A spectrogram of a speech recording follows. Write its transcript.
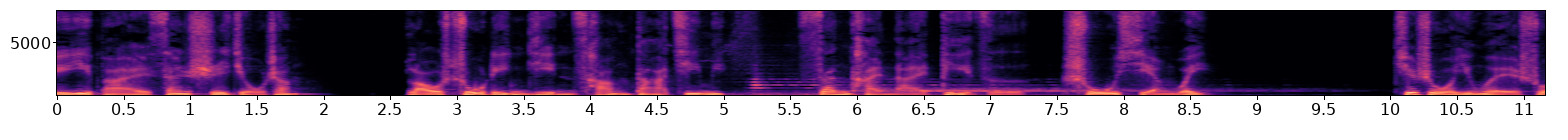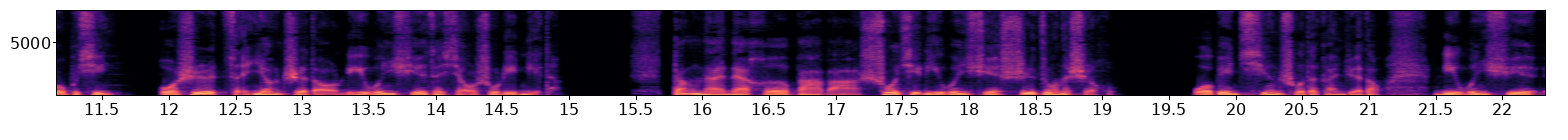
第一百三十九章：老树林隐藏大机密，三太奶弟子出显微。其实我因为说不清我是怎样知道李文学在小树林里的。当奶奶和爸爸说起李文学失踪的时候，我便清楚的感觉到李文学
